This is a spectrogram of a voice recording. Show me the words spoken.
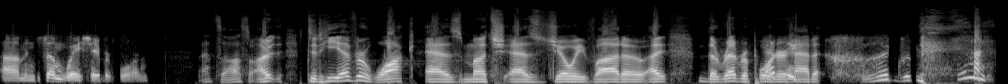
um, in some way, shape, or form. That's awesome. I, did he ever walk as much as Joey Votto? I the Red Reporter had a good report.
